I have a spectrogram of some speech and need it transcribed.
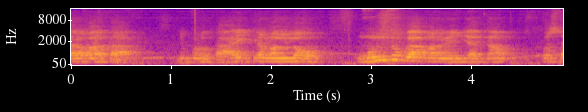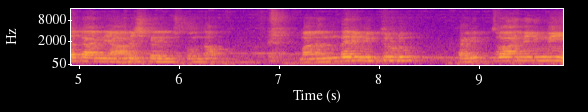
తర్వాత ఇప్పుడు కార్యక్రమంలో ముందుగా మనం ఏం చేద్దాం? పుస్తకాన్ని ఆవిష్కరించుకుందాం. మనందరి మిత్రుడు. కవిత్వాన్ని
